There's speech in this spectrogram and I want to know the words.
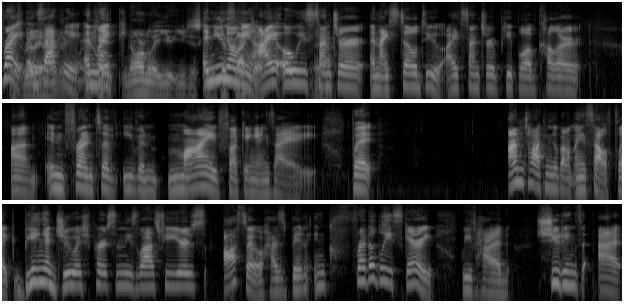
Right, really exactly. And, like- normally you you just and you know me it. i always center and i still do i center people of color um, in front of even my fucking anxiety but i'm talking about myself like being a jewish person these last few years also has been incredibly scary we've had shootings at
